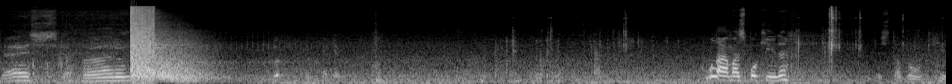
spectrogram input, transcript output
10, escaparam. Vamos lá, mais um pouquinho, né? Ver se tá bom aqui.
